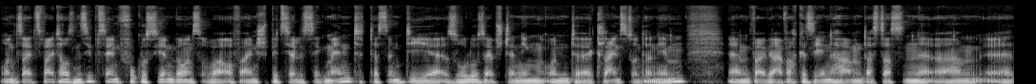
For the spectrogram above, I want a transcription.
Und seit 2017 fokussieren wir uns aber auf ein spezielles Segment. Das sind die Solo-Selbstständigen und äh, Kleinstunternehmen, ähm, weil wir einfach gesehen haben, dass das ein, ähm, äh,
